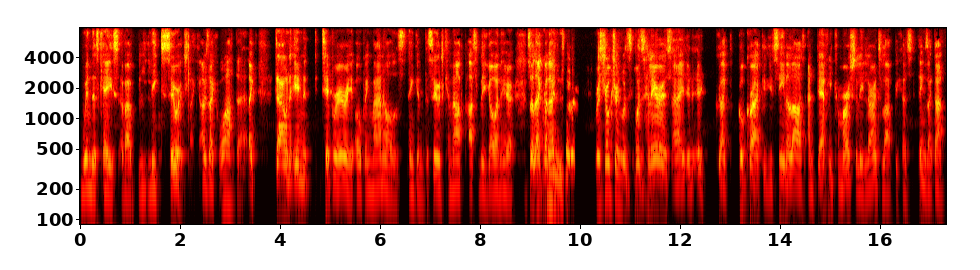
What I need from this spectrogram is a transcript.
win this case about leaked sewage. Like I was like, what the like down in Tipperary opening manholes, thinking the sewage cannot possibly go in here. So like when I sort of restructuring was was hilarious. Uh, it, it like good crack. You've seen a lot and definitely commercially learned a lot because things like that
